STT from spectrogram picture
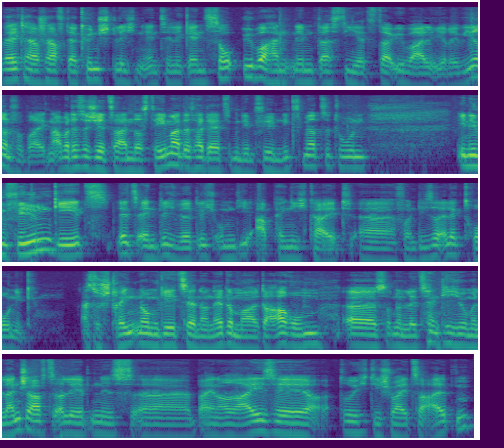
Weltherrschaft der künstlichen Intelligenz so überhand nimmt, dass die jetzt da überall ihre Viren verbreiten. Aber das ist jetzt ein anderes Thema, das hat ja jetzt mit dem Film nichts mehr zu tun. In dem Film geht es letztendlich wirklich um die Abhängigkeit äh, von dieser Elektronik. Also streng genommen geht es ja noch nicht einmal darum, äh, sondern letztendlich um ein Landschaftserlebnis äh, bei einer Reise durch die Schweizer Alpen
